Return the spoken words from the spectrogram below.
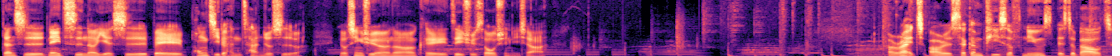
但是那一次呢，也是被抨击得很惨，就是了。有兴趣的呢，可以自己去搜寻一下。All right, our second piece of news is about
